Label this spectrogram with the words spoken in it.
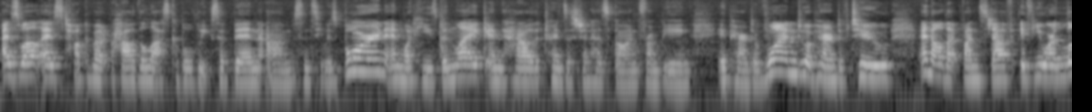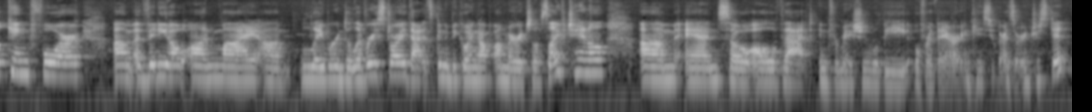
as well as talk about how the last couple of weeks have been um, since he was born and what he's been like and how the transition has gone from being a parent of one to a parent of two and all that fun stuff. If you are looking for um, a video on my um, labor and delivery story that is going to be going up on my Rachh Loves Life channel um, and so all of that information will be over there in case you guys are interested.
